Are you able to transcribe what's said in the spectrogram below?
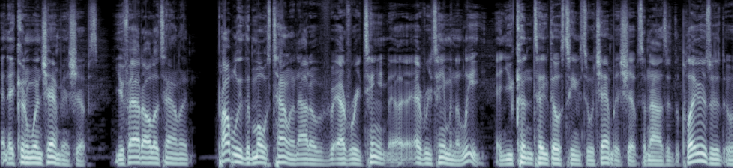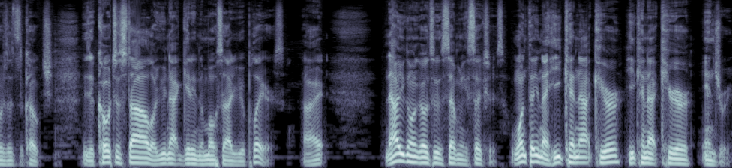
And they couldn't win championships. You've had all the talent, probably the most talent out of every team, uh, every team in the league, and you couldn't take those teams to a championship. So now is it the players or, or is it the coach? Is it coaching style or you're not getting the most out of your players? All right. Now you're going to go to the 76ers. One thing that he cannot cure, he cannot cure injury.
